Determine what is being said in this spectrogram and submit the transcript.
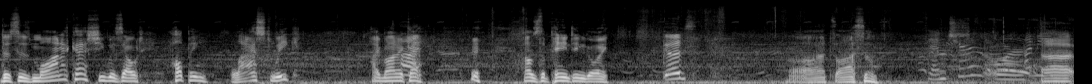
This is Monica. She was out helping last week. Hi Monica. Hi. How's the painting going? Good. Oh, that's awesome. Denture or Uh,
